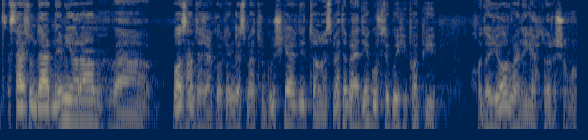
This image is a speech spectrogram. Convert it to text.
سرتون درد نمیارم و باز هم تشکر که این قسمت رو گوش کردید تا قسمت بعدی گفتگوی هیپاپی خدا یار و نگهدار شما.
